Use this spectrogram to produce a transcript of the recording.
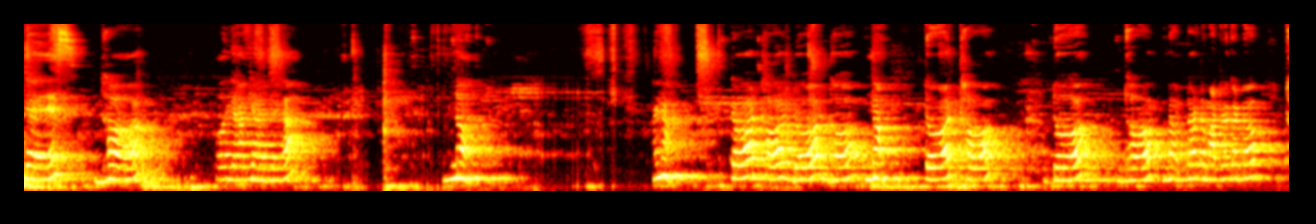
डैश, ढ, और यहाँ क्या आ जाएगा? न। ढ न टमाटर का ट ठ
